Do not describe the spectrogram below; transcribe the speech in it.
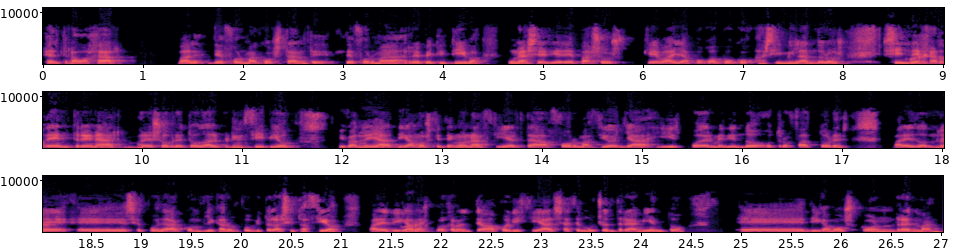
el trabajar ¿vale? De forma constante, de forma repetitiva, una serie de pasos que vaya poco a poco asimilándolos sin dejar de entrenar, ¿vale? Sobre todo al principio y cuando ya digamos que tenga una cierta formación ya ir poder midiendo otros factores, ¿vale? Donde eh, se pueda complicar un poquito la situación, ¿vale? Digamos, por ejemplo, el tema policial se hace mucho entrenamiento eh, digamos, con Redman,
